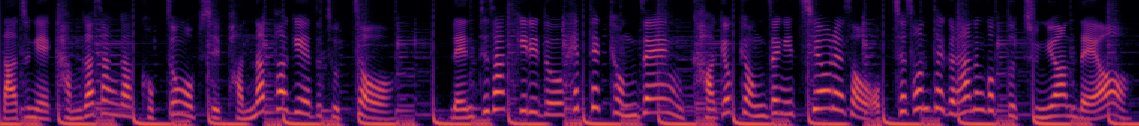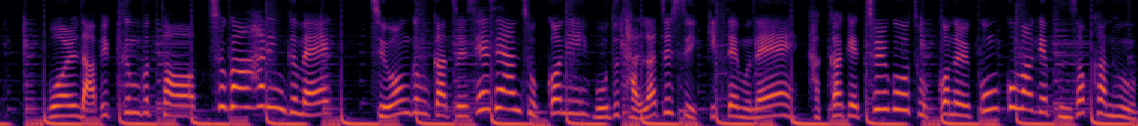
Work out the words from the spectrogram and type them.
나중에 감가상각 걱정 없이 반납하기에도 좋죠. 렌트사끼리도 혜택 경쟁, 가격 경쟁이 치열해서 업체 선택을 하는 것도 중요한데요. 월 납입금부터 추가 할인 금액, 지원금까지 세세한 조건이 모두 달라질 수 있기 때문에 각각의 출고 조건을 꼼꼼하게 분석한 후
